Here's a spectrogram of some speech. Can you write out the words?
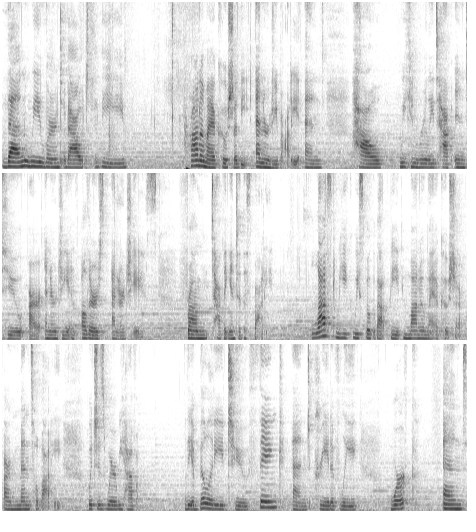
Then we learned about the Pranamaya kosha, the energy body, and how we can really tap into our energy and others' energies from tapping into this body. Last week, we spoke about the Manomaya kosha, our mental body, which is where we have the ability to think and creatively work, and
